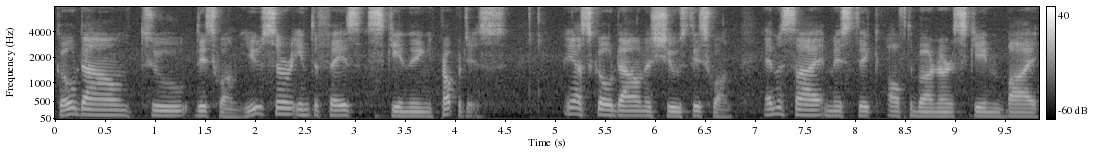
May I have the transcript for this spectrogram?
Go down to this one, user interface skinning properties. And just go down and choose this one, MSI Mystic Afterburner skin by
